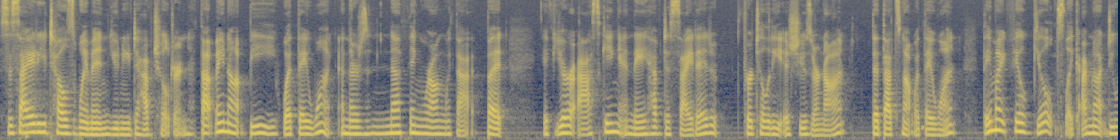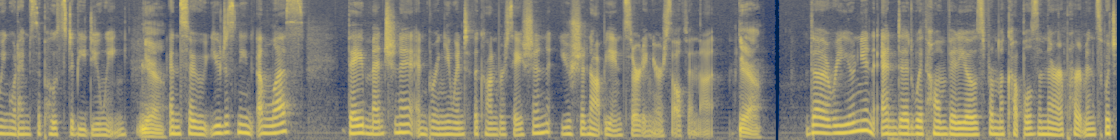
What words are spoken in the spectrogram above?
Society tells women you need to have children. That may not be what they want, and there's nothing wrong with that. But if you're asking and they have decided fertility issues or not, that that's not what they want, they might feel guilt like I'm not doing what I'm supposed to be doing. Yeah. And so you just need, unless they mention it and bring you into the conversation, you should not be inserting yourself in that. Yeah. The reunion ended with home videos from the couples in their apartments, which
